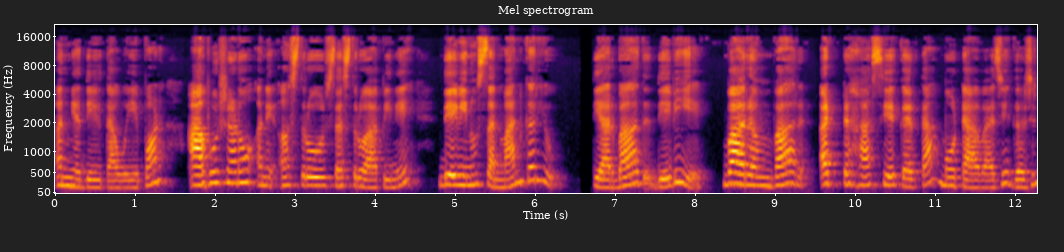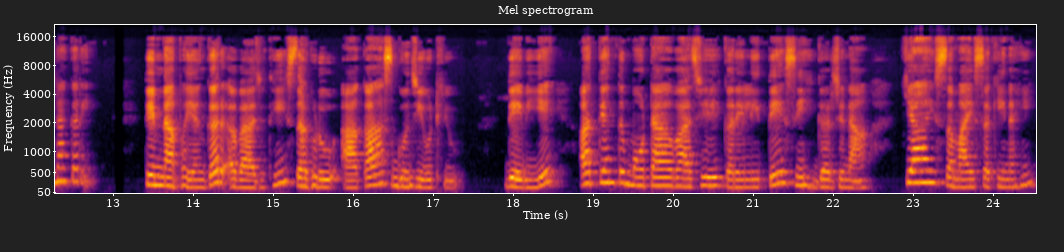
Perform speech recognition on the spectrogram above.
અન્ય દેવતાઓએ પણ આભૂષણો અને અસ્ત્રો શસ્ત્રો આપીને દેવીનું સન્માન કર્યું. ત્યારબાદ દેવીએ વારંવાર અટ્ટહાસ્ય કરતા મોટા અવાજે ગર્જના કરી. તેમના ભયંકર અવાજથી સઘળું આકાશ ગુંજી ઉઠ્યું. દેવીએ અત્યંત મોટા અવાજે કરેલી તે સિંહ ગર્જના ક્યાંય સમાઈ શકી નહીં.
